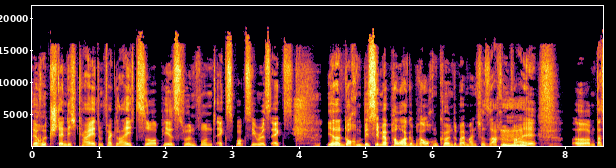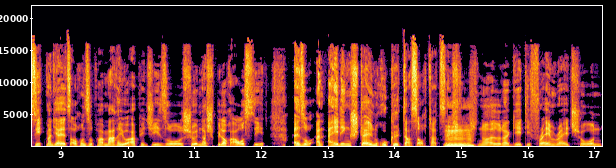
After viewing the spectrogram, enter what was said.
der Rückständigkeit im Vergleich zur PS5 und Xbox Series X ja dann doch ein bisschen mehr Power gebrauchen könnte bei manchen Sachen, mhm. weil ähm, das sieht man ja jetzt auch in Super Mario RPG, so schön das Spiel auch aussieht. Also an einigen Stellen ruckelt das auch tatsächlich. Mhm. Ne? Also da geht die Framerate schon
